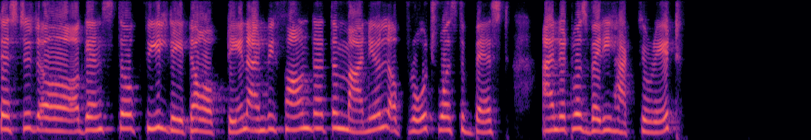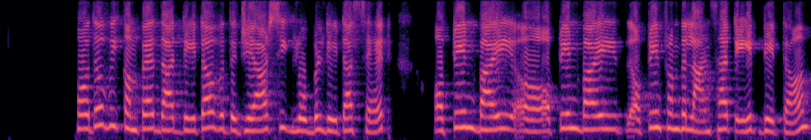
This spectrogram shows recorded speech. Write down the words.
tested uh, against the field data obtained, and we found that the manual approach was the best, and it was very accurate. Further, we compared that data with the JRC global data set obtained by uh, obtained by obtained from the Landsat 8 data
